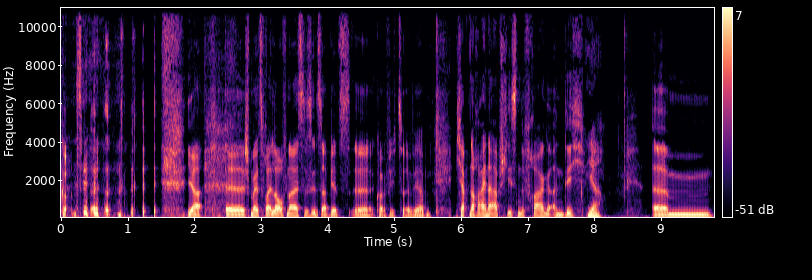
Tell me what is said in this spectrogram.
Gott, ist. oh Gott. ja, äh, schmerzfrei laufen heißt es, ist ab jetzt äh, käuflich zu erwerben. Ich habe noch eine abschließende Frage an dich. Ja, Ähm,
